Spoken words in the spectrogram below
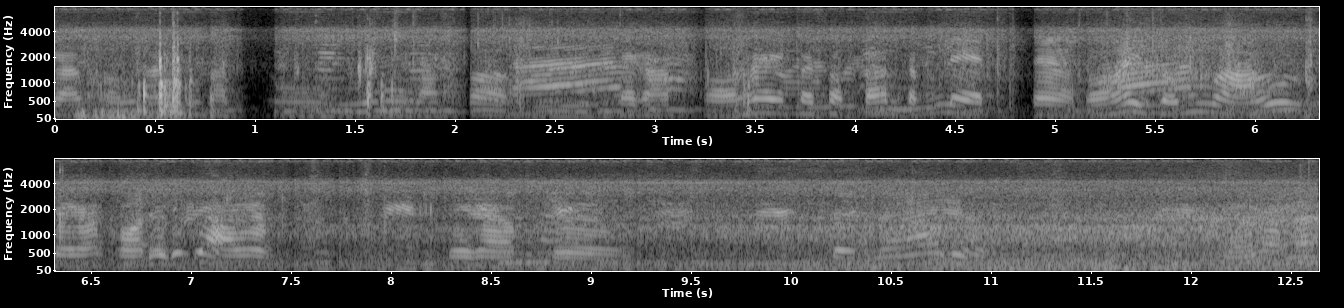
ครับ ก็นะครับขอให้ประสบความสำเร็จนะขอให้สมหวังนะครับขอได้ทุกอย่างอะนะครับเออเสร็จแล้วเนี่ยเดี๋ยวเรานัด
